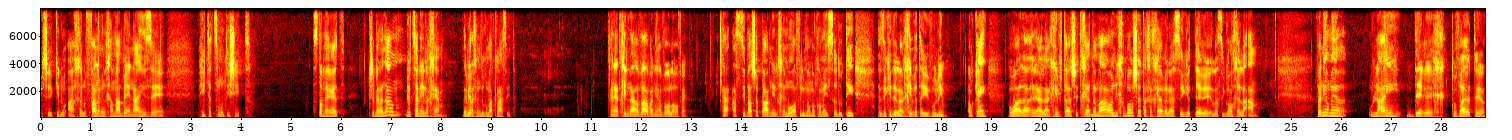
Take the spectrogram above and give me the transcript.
שכאילו, החלופה למלחמה בעיניי זה התעצמות אישית. זאת אומרת, כשבן אדם יוצא להילחם, אני אביא לכם דוגמה קלאסית. אני אתחיל מהעבר ואני אעבור להווה. הסיבה שפעם נלחמו, אפילו מהמקום ההישרדותי, זה כדי להרחיב את היבולים, אוקיי? או היה להרחיב את השטחי אדמה, או לכבוש שטח אחר ולהשיג יותר, להשיג אוכל לעם. ואני אומר, אולי דרך טובה יותר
